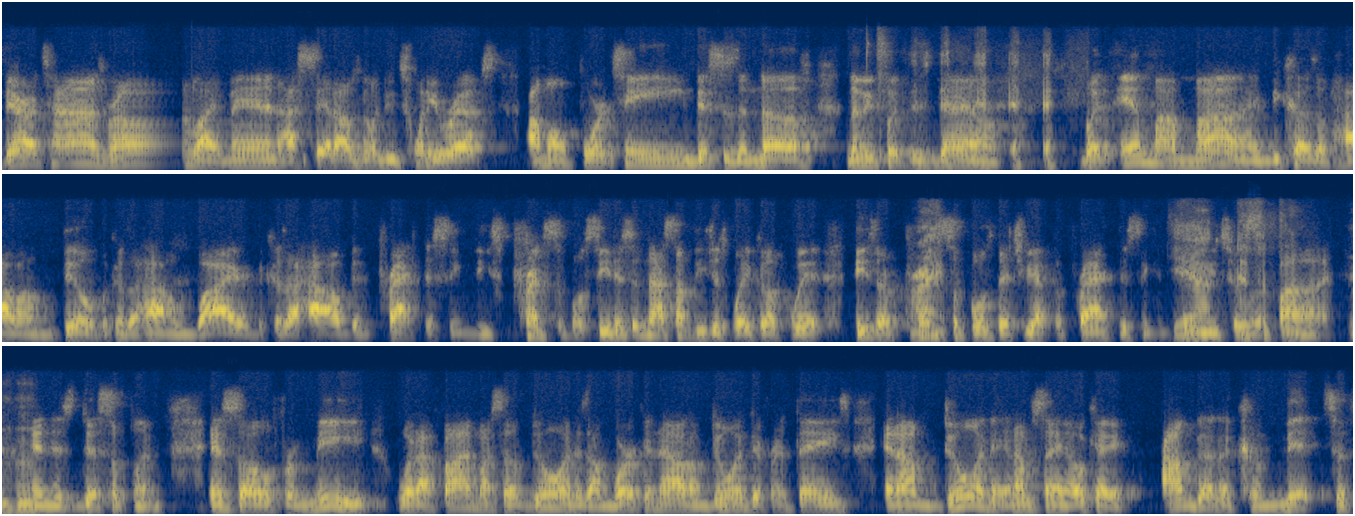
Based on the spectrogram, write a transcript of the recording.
there are times where I'm like, man, I said I was going to do 20 reps. I'm on 14. This is enough. Let me put this down. but in my mind, because of how I'm built, because of how I'm wired, because of how I've been practicing these principles. See, this is not something you just wake up with. These are principles right. that you have to practice and continue yeah, to discipline. refine mm-hmm. in this discipline. And so for me, what I find myself doing is I'm working out, I'm doing different things, and I'm doing it and I'm saying, okay, I'm going to commit to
